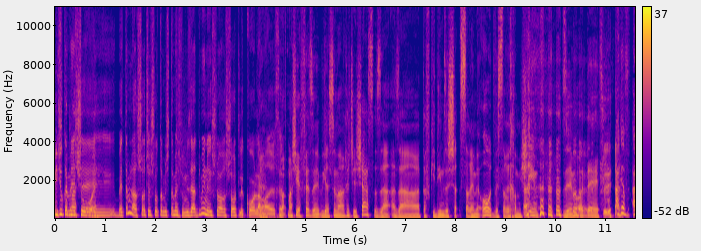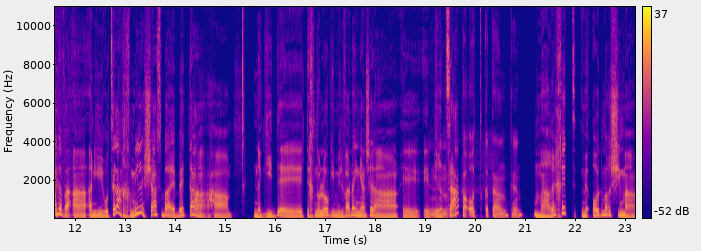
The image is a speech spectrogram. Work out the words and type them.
בדיוק את מה שהוא רואה. אה, בהתאם להרשאות שיש לאותו משתמש, ואם זה אדמין, יש לו הרשאות לכל כן. המערכת. מה- שיפה זה בגלל שזה מערכת של ש"ס אז, התפקידים זה שרי מאות ושרי חמישים זה מאוד אה. אגב אני רוצה להחמיא לש"ס בהיבט ה... נגיד טכנולוגי מלבד העניין של הפרצה פעוט קטן, כן. מערכת מאוד מרשימה.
